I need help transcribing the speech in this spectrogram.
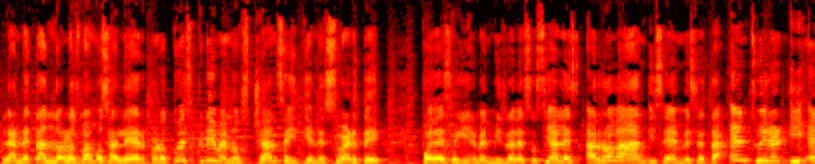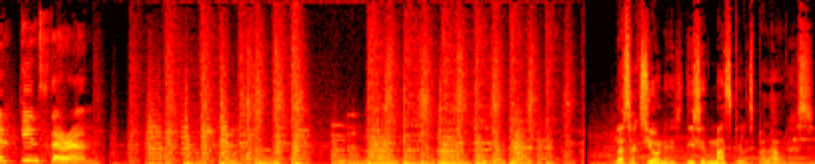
La neta no los vamos a leer, pero tú escríbenos, chance y tienes suerte. Puedes seguirme en mis redes sociales, arroba AndyCMZ en Twitter y en Instagram. Las acciones dicen más que las palabras.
